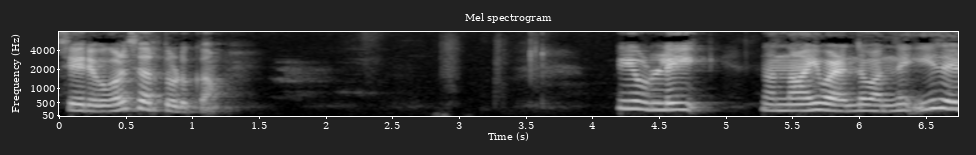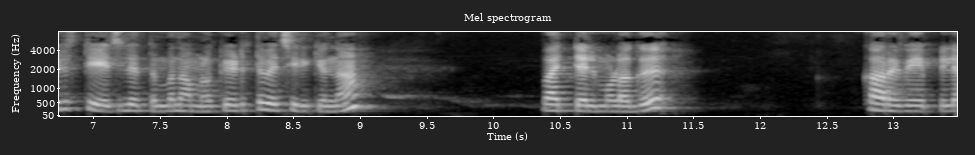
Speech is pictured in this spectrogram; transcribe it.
ചേരുവകൾ ചേർത്ത് കൊടുക്കാം. ഈ ഉള്ളി നന്നായി വഴന്ന് വന്ന് ഈ ഒരു സ്റ്റേജിൽ എത്തുമ്പോൾ നമ്മൾക്ക് എടുത്തു വച്ചിരിക്കുന്ന വറ്റൽമുളക് കറിവേപ്പില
